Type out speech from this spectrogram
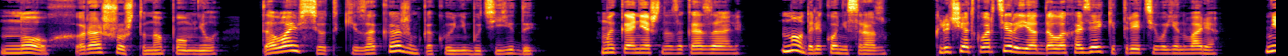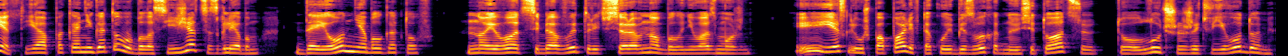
«Но хорошо, что напомнила. Давай все-таки закажем какой-нибудь еды». Мы, конечно, заказали, но далеко не сразу. Ключи от квартиры я отдала хозяйке 3 января. Нет, я пока не готова была съезжаться с Глебом, да и он не был готов. Но его от себя вытурить все равно было невозможно. И если уж попали в такую безвыходную ситуацию, то лучше жить в его доме.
